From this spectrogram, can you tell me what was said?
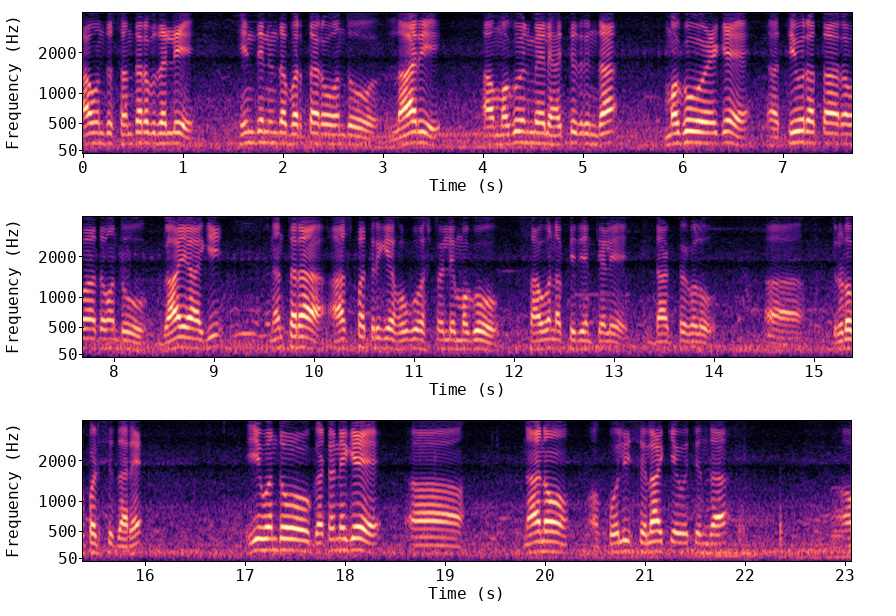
ಆ ಒಂದು ಸಂದರ್ಭದಲ್ಲಿ ಹಿಂದಿನಿಂದ ಬರ್ತಾ ಇರೋ ಒಂದು ಲಾರಿ ಆ ಮಗುವಿನ ಮೇಲೆ ಹತ್ತಿದ್ರಿಂದ ಮಗುವಿಗೆ ತೀವ್ರತರವಾದ ಒಂದು ಗಾಯ ಆಗಿ ನಂತರ ಆಸ್ಪತ್ರೆಗೆ ಹೋಗುವಷ್ಟರಲ್ಲಿ ಮಗು ಸಾವನ್ನಪ್ಪಿದೆ ಅಂತೇಳಿ ಡಾಕ್ಟರ್ಗಳು ದೃಢಪಡಿಸಿದ್ದಾರೆ. ಈ ಒಂದು ಘಟನೆಗೆ ನಾನು ಪೊಲೀಸ್ ಇಲಾಖೆ ವತಿಯಿಂದ ಆ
